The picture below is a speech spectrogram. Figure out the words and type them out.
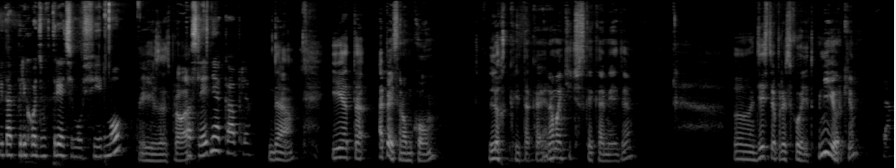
Итак, переходим к третьему фильму. Елизавета права. Последняя капля. Да. И это опять ромком. Легкая такая романтическая комедия. э, действие происходит в Нью-Йорке. Да.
